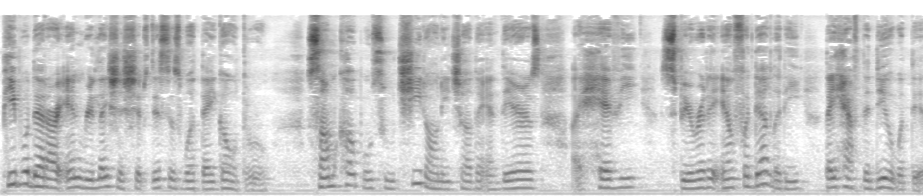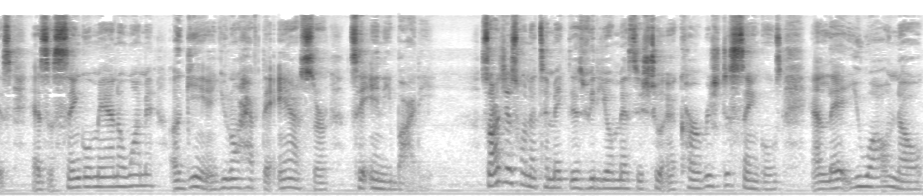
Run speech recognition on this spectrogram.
People that are in relationships, this is what they go through. Some couples who cheat on each other and there's a heavy spirit of infidelity, they have to deal with this. As a single man or woman, again, you don't have to answer to anybody. So I just wanted to make this video message to encourage the singles and let you all know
